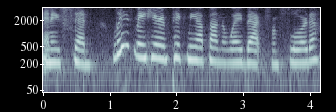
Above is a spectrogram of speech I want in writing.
and he said, Leave me here and pick me up on the way back from Florida.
